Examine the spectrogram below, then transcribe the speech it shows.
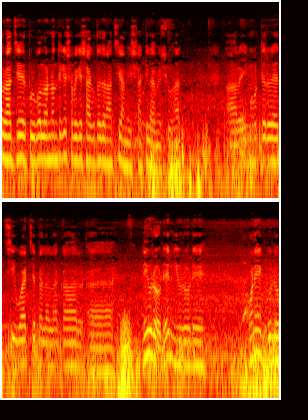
যুক্তরাজ্যের পূর্ব লন্ডন থেকে সবাইকে স্বাগত জানাচ্ছি। আমি শাকিল আহমেদ সুহাগ। আর এই মুহূর্তে রয়েছি হোয়াইট চ্যাপেল এলাকার নিউ রোডে। নিউ রোডে অনেকগুলো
